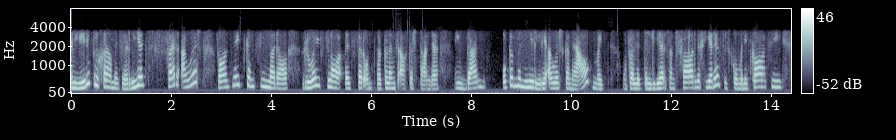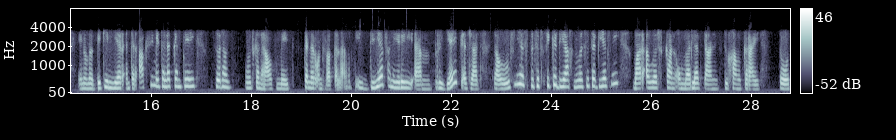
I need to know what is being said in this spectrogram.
En hierdie program is reeds vir ouers waar ons net kan sien dat daar rooi vlae is vir ontwikkelingsagterstande en dan op 'n manier hierdie ouers kan help met om hulle te leer van vaardighede soos kommunikasie en om 'n bietjie meer interaksie met hulle kind te hê sodat ons kan help met kinderontwikkeling. Die idee van hierdie ehm um, projek is dat daar hoef nie 'n spesifieke diagnose te wees nie, maar ouers kan onmiddellik dan toegang kry tot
